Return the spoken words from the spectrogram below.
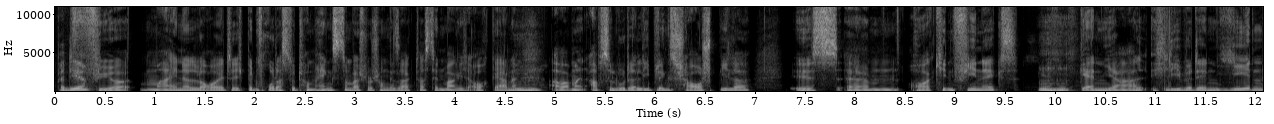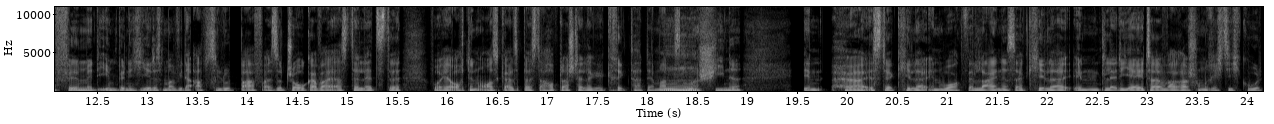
Bei dir? Für meine Leute, ich bin froh, dass du Tom Hanks zum Beispiel schon gesagt hast, den mag ich auch gerne. Mhm. Aber mein absoluter Lieblingsschauspieler ist ähm, Joaquin Phoenix. Mhm. Genial. Ich liebe den. Jeden Film mit ihm bin ich jedes Mal wieder absolut baff. Also Joker war erst der letzte, wo er ja auch den Oscar als bester Hauptdarsteller gekriegt hat. Der Mann mhm. ist eine mhm. Maschine. In Her ist der Killer, in Walk the Line ist er Killer, in Gladiator war er schon richtig gut.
